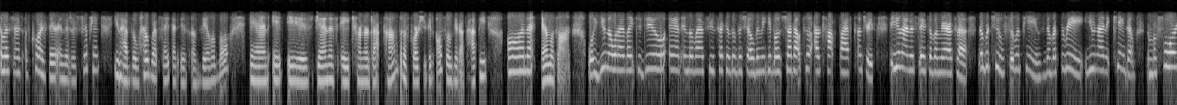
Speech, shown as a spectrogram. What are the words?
And listeners, of course, there in the description, you have the her website that is available, and it is janiceaturner.com. But of course, you can also get a copy on Amazon. Well, you know what I'd like to do, and in the last few seconds of the show, let me give a shout out to our top five countries: the United States of America, number two, Philippines, number three, United Kingdom, number four,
